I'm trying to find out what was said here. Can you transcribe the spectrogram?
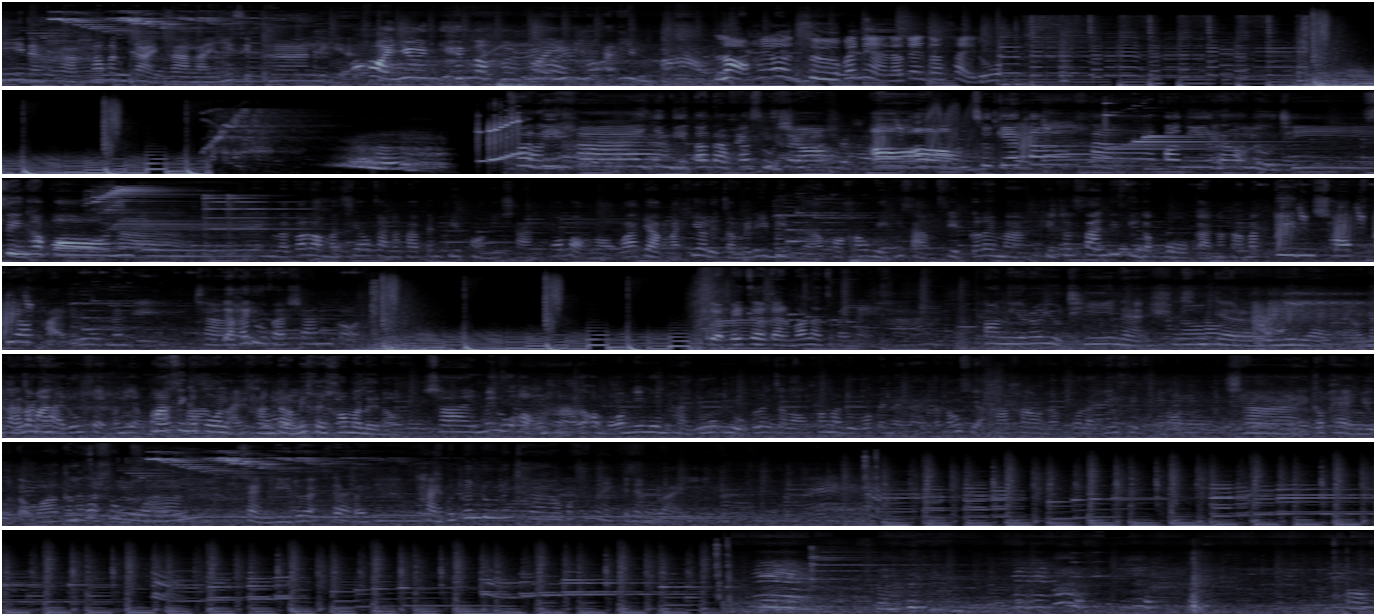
นี่นะคะข้าวมันไก่จานละ25 เหรียญขอยืนกินหน่อยขอยืนว่าอิ่มเปล่าหลอกให้เอิญซื้อป่ะเนี่ย แล้วเตงจะใส่ด้วย สวัสดีค่ะ ยินดีต้อนรับเข้าสู่ช่องออมออมทูเกเตอร์ค่ะ ตอนนี้เราอยู่ที่สิงคโปร์นั่นเอง แล้วก็เรามาเที่ยวกันนะคะ เป็นทริปของดิฉันเพราะบอกน้องว่าอยากมาเที่ยวเดี๋ยวจะไม่ได้บินแล้ว พอเข้าวีคที่ 30 ก็เลยมาทริปสั้นๆที่สิงคโปร์กันนะคะ มากินช็อปเที่ยวถ่ายรูปนั่นเองใช่อยากให้ดูแฟชั่นก่อน เดี๋ยวไปเจอกันว่าเราจะไปไหนคะ ตอนนี้เราอยู่ที่ National Gallery แล้วนะคะเราเรามามาถ่ายรูปเสร็จมาอย่างมาสิงคโปร์หลายครั้งแต่เราไม่เคยเข้ามาเลยเนาะใช่ไม่รู้ออกมาหาแล้วออกบอกว่ามีมุมถ่ายรูปอยู่ก็เลยจะลองเข้ามาดูว่าเป็นยังไงแต่ต้องเสียค่าเข้านะคนละ20ดอลลาร์ใช่ก็แพงอยู่แต่ว่าก็น่าจะก็สวยแสงดีด้วยเดี๋ยวไปถ่ายให้เพื่อนๆดูนะคะว่าข้างในเป็นอย่างไร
